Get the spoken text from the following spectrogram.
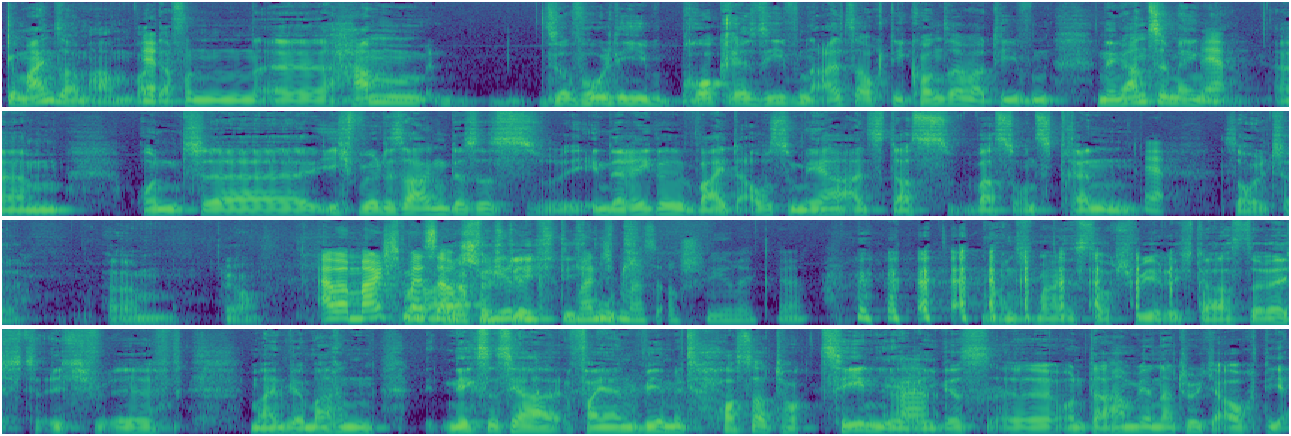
gemeinsam haben, weil ja. davon äh, haben sowohl die Progressiven als auch die Konservativen eine ganze Menge. Ja. Ähm, und äh, ich würde sagen, das ist in der Regel weitaus mehr als das, was uns trennen ja. sollte. Ähm, ja. Aber manchmal ist es auch schwierig. Manchmal ist auch schwierig, ja. Manchmal ist auch schwierig, da hast du recht. Ich äh, meine, wir machen, nächstes Jahr feiern wir mit Hossa Talk zehnjähriges ja. äh, und da haben wir natürlich auch die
